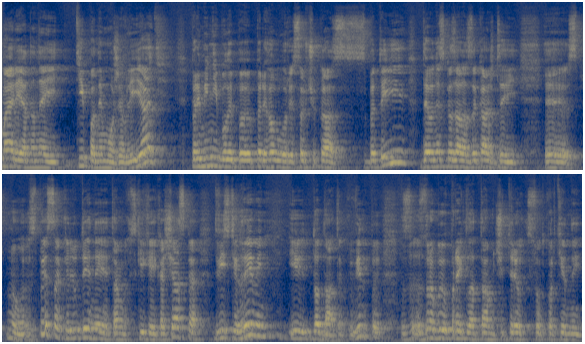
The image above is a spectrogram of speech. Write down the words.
мерія на неї типа не може впливати. При мені були переговори Савчука з БТІ, де вони сказали за кожний е, ну, список людини, там скільки яка частка, 200 гривень і додаток. Він зробив приклад там 400-квартирний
